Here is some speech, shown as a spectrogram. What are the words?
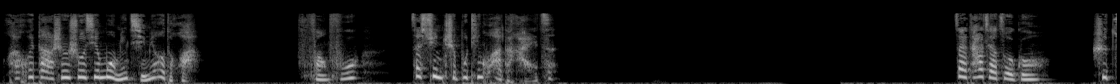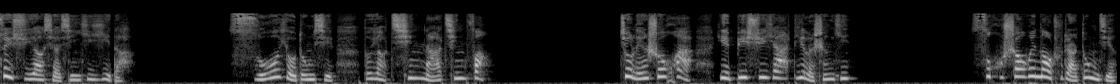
还会大声说些莫名其妙的话，仿佛在训斥不听话的孩子。在他家做工是最需要小心翼翼的，所有东西都要轻拿轻放，就连说话也必须压低了声音。似乎稍微闹出点动静，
